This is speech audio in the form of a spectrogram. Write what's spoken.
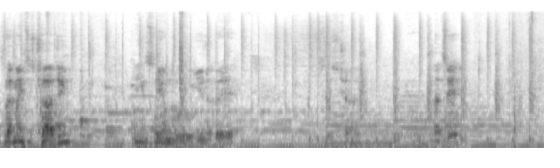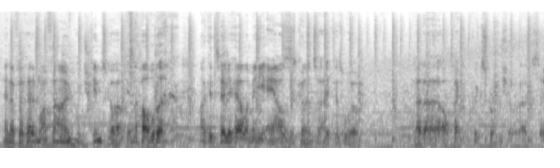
So that means it's charging. And you can see on the little unit there, it says charge. That's it. And if I had my phone, which Kim's got in the holder, I can tell you how many hours it's going to take as well. But uh, I'll take a quick screenshot of that see.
